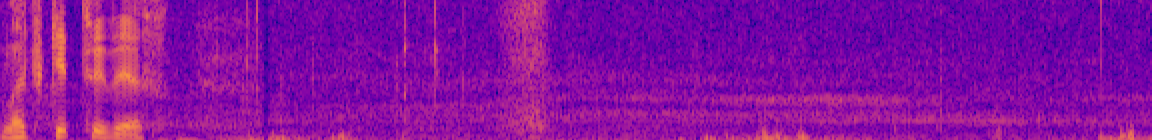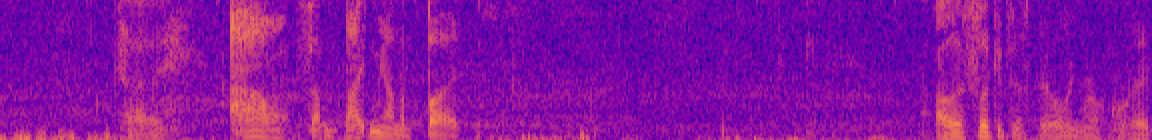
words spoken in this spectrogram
let's get to this. Okay. Ow, something biting me on the butt. Oh, let's look at this building real quick.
